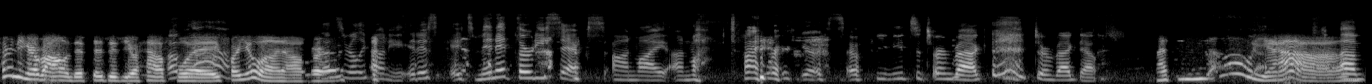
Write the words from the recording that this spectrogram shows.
turning around if this is your halfway Oh, yeah. for your one hour. That's really funny. It is. It's minute thirty six on my on my timer here. So if you need to turn back, turn back now. Oh yeah. Um,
